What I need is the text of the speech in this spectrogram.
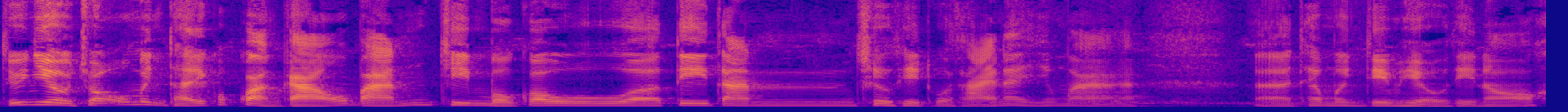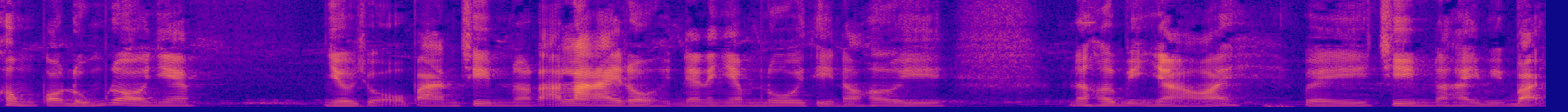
Chứ nhiều chỗ mình thấy có quảng cáo bán chim bồ câu ờ, titan siêu thịt của Thái này nhưng mà uh, theo mình tìm hiểu thì nó không có đúng đâu anh em. Nhiều chỗ bán chim nó đã lai rồi nên anh em nuôi thì nó hơi nó hơi bị nhỏ ấy với chim nó hay bị bệnh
